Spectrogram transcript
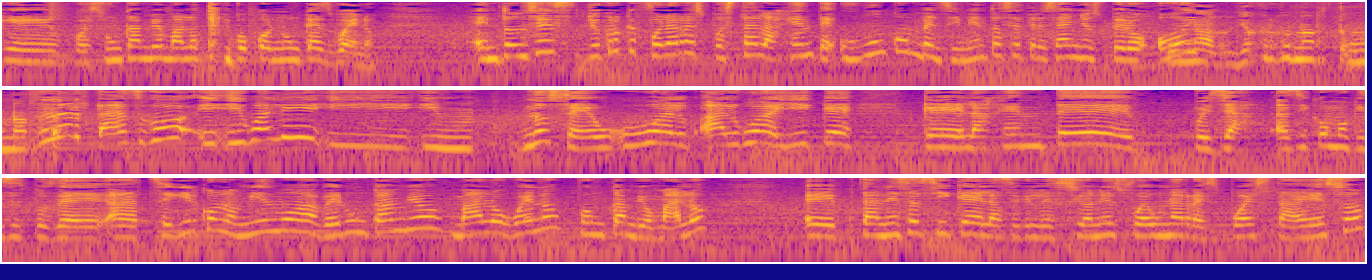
que pues un cambio malo tampoco nunca es bueno. Entonces, yo creo que fue la respuesta de la gente. Hubo un convencimiento hace tres años, pero hoy... yo creo que un, hartazgo. Un hartazgo, igual y, y, no sé, hubo algo ahí que, que la gente, pues ya, así como que dices, pues de a seguir con lo mismo, a ver un cambio, malo o bueno, fue un cambio malo eh, tan es así que las elecciones fue una respuesta a eso,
